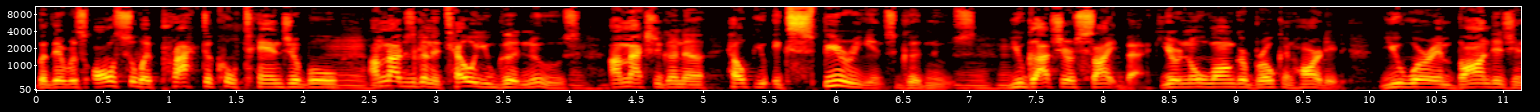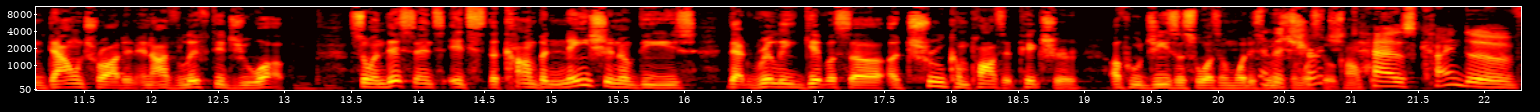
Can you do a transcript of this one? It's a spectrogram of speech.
But there was also a practical, tangible, mm-hmm. I'm not just going to tell you good news. Mm-hmm. I'm actually going to help you experience good news. Mm-hmm. You got your sight back. You're no longer brokenhearted. You were in bondage and downtrodden, and I've lifted you up. So in this sense, it's the combination of these that really give us a, a true composite picture of who Jesus was and what his And mission was to church accomplish. has kind of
